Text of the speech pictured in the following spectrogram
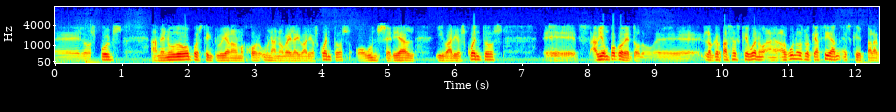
Eh, los pulps a menudo pues te incluían a lo mejor una novela y varios cuentos, o un serial y varios cuentos. Eh, había un poco de todo. Eh, lo que pasa es que, bueno, a- algunos lo que hacían es que para,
